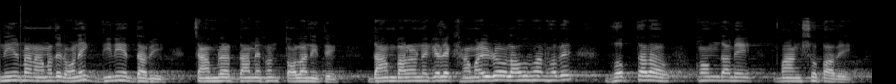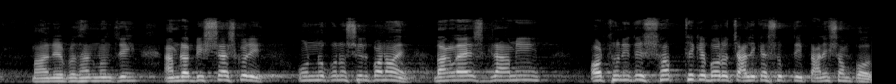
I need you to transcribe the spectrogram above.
নির্মাণ আমাদের অনেক দিনের দাবি। চামড়ার দাম এখন তলানিতে। দাম বাড়ানো গেলে খামারিরাও লাভবান হবে, ভোক্তারাও কম দামে মাংস পাবে। মাননীয় প্রধানমন্ত্রী, আমরা বিশ্বাস করি অন্য কোনো শিল্প নয়, বাংলাদেশ গ্রামীণ অর্থনীতির সব থেকে বড় চালিকা শক্তি প্রাণী সম্পদ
